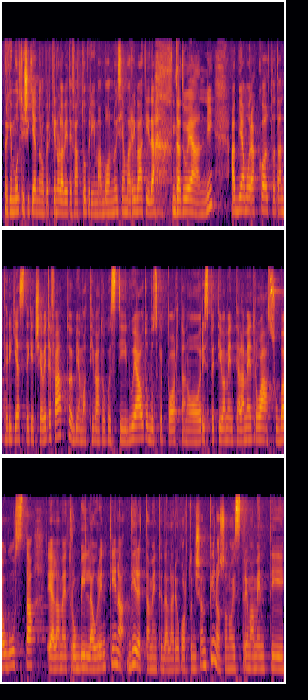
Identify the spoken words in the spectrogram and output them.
perché molti ci chiedono perché non l'avete fatto prima, boh, noi siamo arrivati da, da, due anni, abbiamo raccolto tante richieste che ci avete fatto e abbiamo attivato questi due autobus che portano rispettivamente alla metro A Subaugusta e alla metro B Laurentina direttamente dall'aeroporto di Ciampino, sono estremamente,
